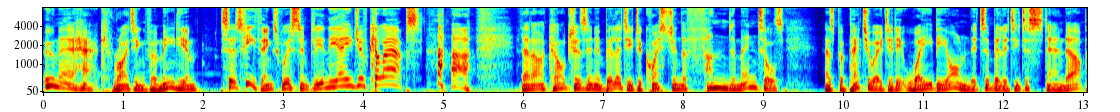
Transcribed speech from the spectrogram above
Umair Haque, writing for Medium, says he thinks we're simply in the age of collapse. Ha ha! That our culture's inability to question the fundamentals has perpetuated it way beyond its ability to stand up.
